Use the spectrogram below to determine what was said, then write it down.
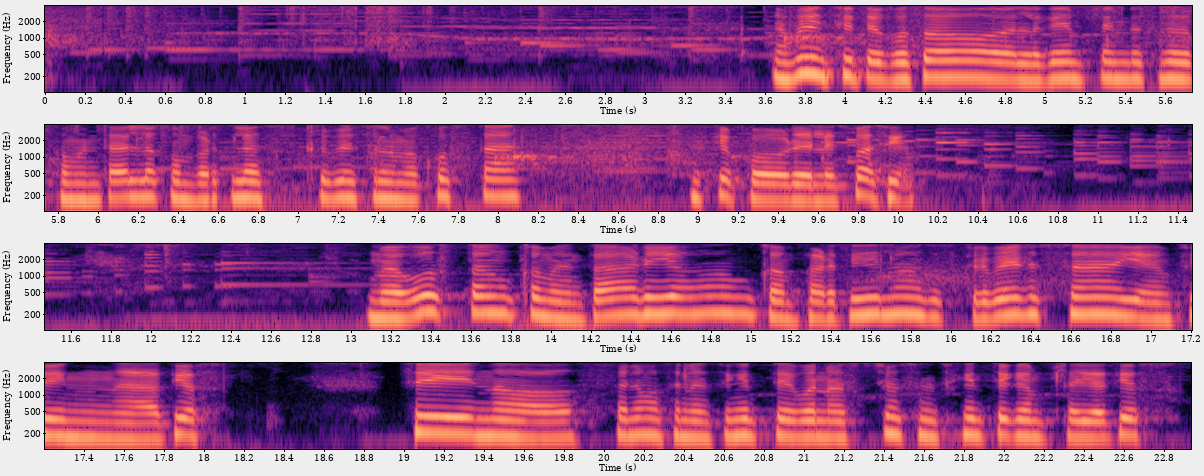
En fin, si te gustó el gameplay, no olvides comentarlo, compartirlo, suscribirse, no me gusta. Es que por el espacio. me gusta, un comentario, compartirlo, suscribirse y en fin, adiós. Sí, nos veremos en el siguiente, bueno, escuchamos en el siguiente gameplay, adiós.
